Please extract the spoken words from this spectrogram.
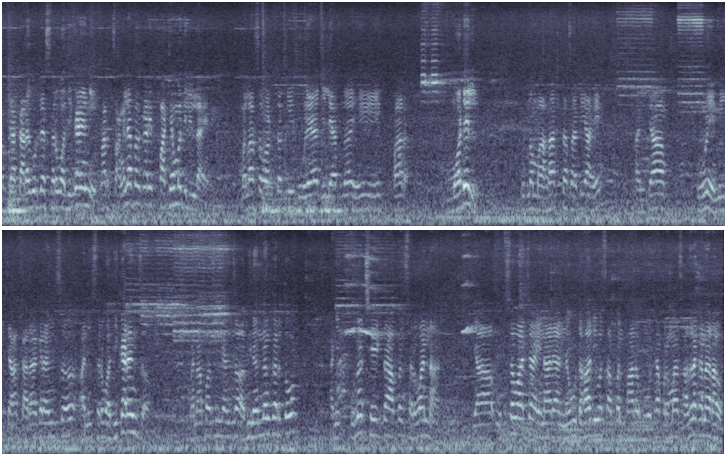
आपल्या कारागृहातल्या सर्व अधिकाऱ्यांनी फार चांगल्या प्रकारे पाठिंबा दिलेला आहे. मला असं वाटतं की धुळ्या जिल्ह्यातलं हे एक फार मॉडेल पूर्ण महाराष्ट्रासाठी आहे. आणि त्यामुळे मी त्या कारागिरांचं आणि सर्व अधिकाऱ्यांचं मनापासून त्यांचं अभिनंदन करतो. आणि पुनश्च एकदा आपण सर्वांना या उत्सवाच्या येणाऱ्या नऊ दहा दिवस आपण फार मोठ्या प्रमाणात साजरा करणार आहोत.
